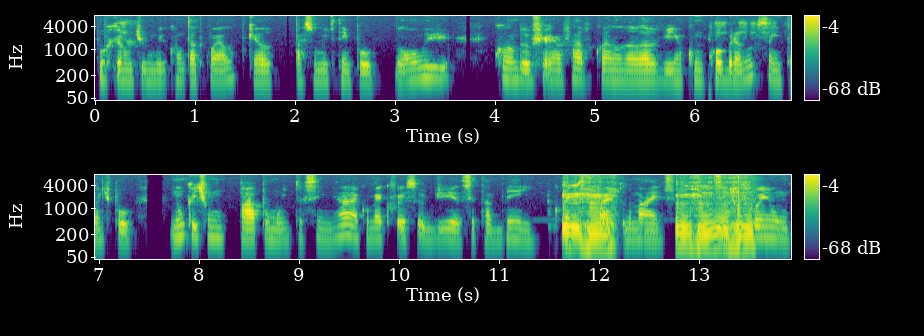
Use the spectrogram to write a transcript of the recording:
Porque eu não tive muito contato com ela, porque ela passou muito tempo longe. Quando eu chegava falava com ela, ela vinha com cobrança. Então, tipo, nunca tinha um papo muito assim, ah, como é que foi o seu dia? Você tá bem? Como é que você tá Uhum. e tudo mais? Uhum, Sempre uhum. foi um,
